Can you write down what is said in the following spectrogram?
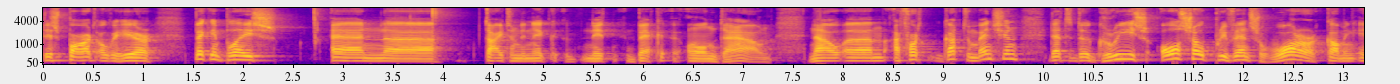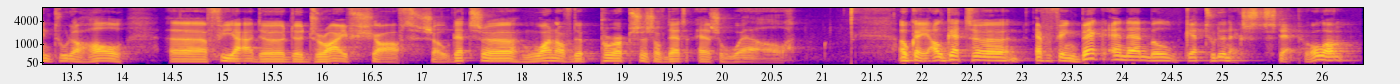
this part over here, back in place and uh, the it back on down. Now um, I forgot to mention that the grease also prevents water coming into the hull uh, via the, the drive shaft. So that's uh, one of the purposes of that as well. Okay, I'll get uh, everything back and then we'll get to the next step. Hold on.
